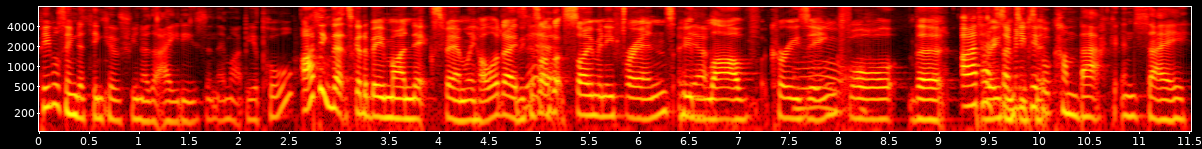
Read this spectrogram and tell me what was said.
People seem to think of, you know, the 80s and there might be a pool. I think that's going to be my next family holiday because it? I've got so many friends who Yeah. love cruising oh. for the. I've had so many you've said. people come back and say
